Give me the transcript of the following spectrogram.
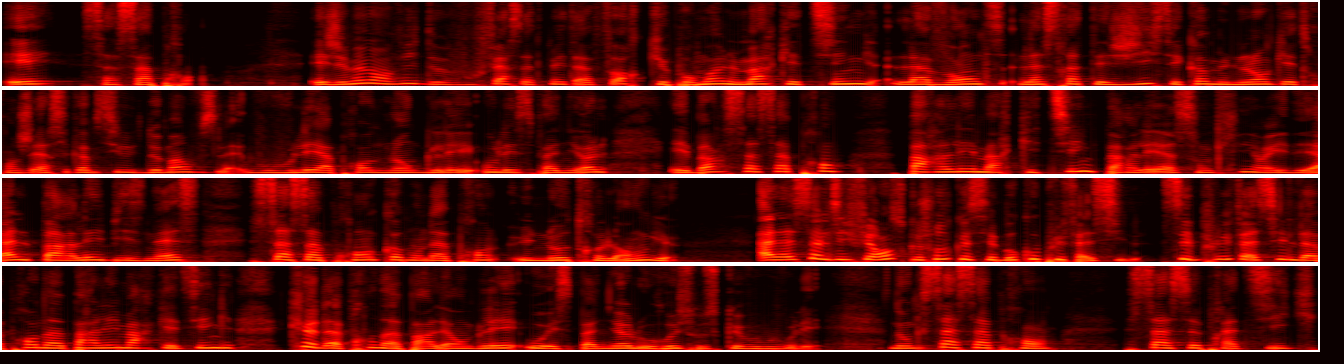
et ça s'apprend. Et j'ai même envie de vous faire cette métaphore que pour moi, le marketing, la vente, la stratégie, c'est comme une langue étrangère. C'est comme si demain, vous, voulez apprendre l'anglais ou l'espagnol. Eh ben, ça s'apprend. Parler marketing, parler à son client idéal, parler business, ça s'apprend comme on apprend une autre langue à la seule différence que je trouve que c'est beaucoup plus facile. C'est plus facile d'apprendre à parler marketing que d'apprendre à parler anglais ou espagnol ou russe ou ce que vous voulez. Donc ça s'apprend, ça se pratique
